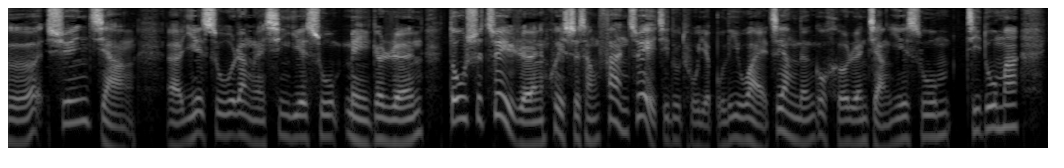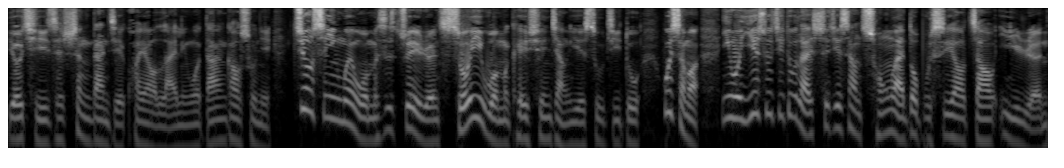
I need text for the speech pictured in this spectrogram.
和宣讲？呃，耶稣让人信耶稣，每个人都是罪人，会时常犯罪，基督徒也不例外。这样能够和人讲耶稣基督吗？尤其是圣诞节快要来临，我当然告诉你，就是因为我们是罪人，所以我们可以宣讲耶稣基督。为什么？因为耶稣基督来世界上从来都不是要招义人，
